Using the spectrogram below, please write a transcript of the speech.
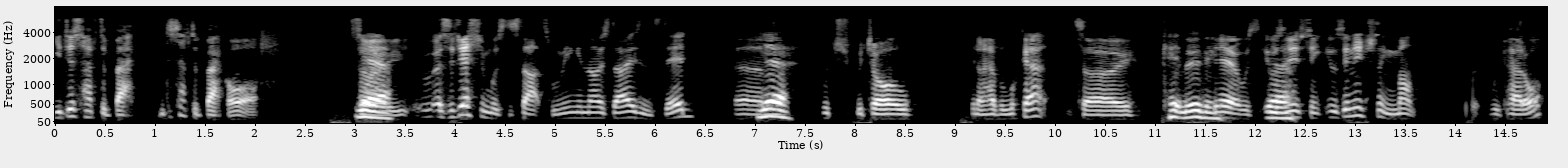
you just have to back you just have to back off. So Yeah. a suggestion was to start swimming in those days instead. Um, yeah. Which which I'll you know have a look at. So Keep moving. yeah, it was it was an interesting it was an interesting month that we've had off.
